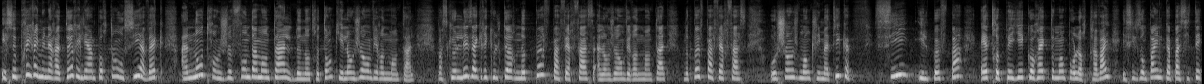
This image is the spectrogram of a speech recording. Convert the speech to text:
Et ce prix rémunérateur, il est important aussi avec un autre enjeu fondamental de notre temps qui est l'enjeu environnemental. Parce que les agriculteurs ne peuvent pas faire face à l'enjeu environnemental, ne peuvent pas faire face au changement climatique s'ils ne peuvent pas être payés correctement pour leur travail et s'ils n'ont pas une capacité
